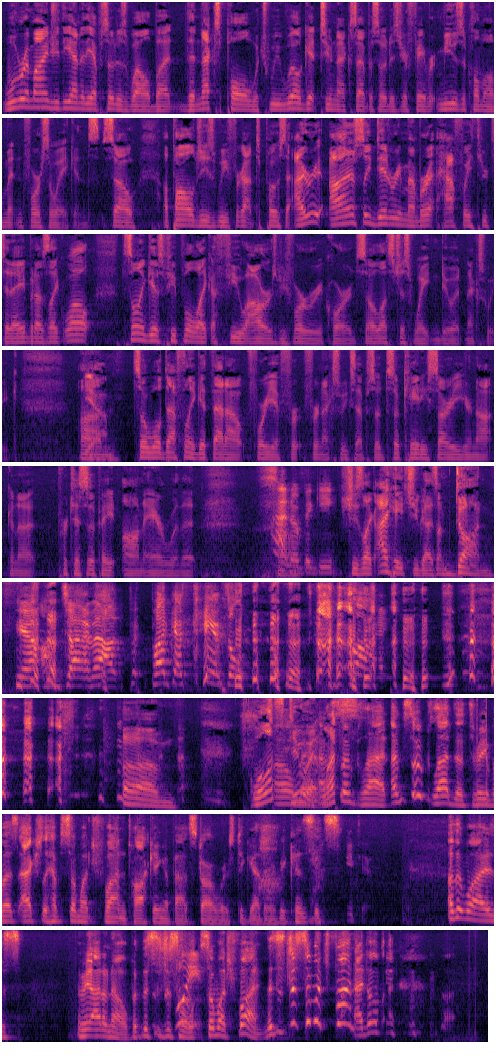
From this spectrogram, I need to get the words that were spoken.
we'll remind you at the end of the episode as well. But the next poll, which we will get to next episode, is your favorite musical moment in Force Awakens. So apologies, we forgot to post it. I re- honestly did remember it halfway through today, but I was like, well, this only gives people like a few hours before we record, so let's just wait and do it next week. Um, Yeah. So we'll definitely get that out for you for, for next week's episode. So Katie, sorry you're not gonna participate on air with it. Ah, no biggie. She's like, I hate you guys. I'm done. Yeah, I'm done. I'm out. Podcast canceled. Bye. Well, let's Oh, do man, it. I'm let's. so glad. I'm so glad the three of us actually have so much fun talking about Star Wars together because it's Me too. otherwise. I mean, I don't know, but this is just so, so much fun. This is just so much fun. I don't.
